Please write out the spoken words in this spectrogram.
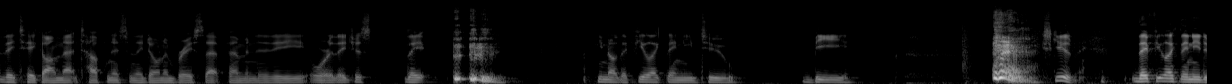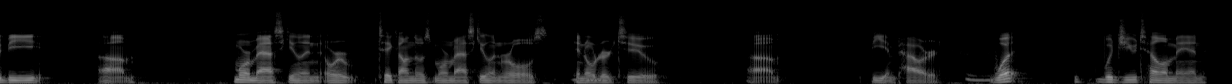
they take on that toughness and they don't embrace that femininity, or they just they you know they feel like they need to be excuse me they feel like they need to be um, more masculine or take on those more masculine roles in order to um, be empowered. What would you tell a man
